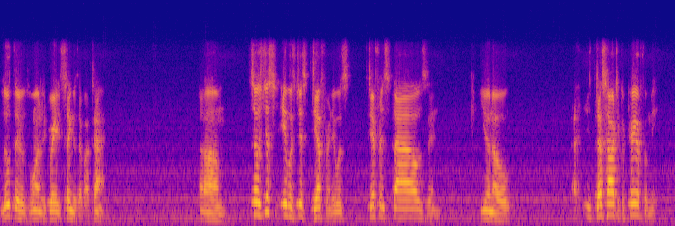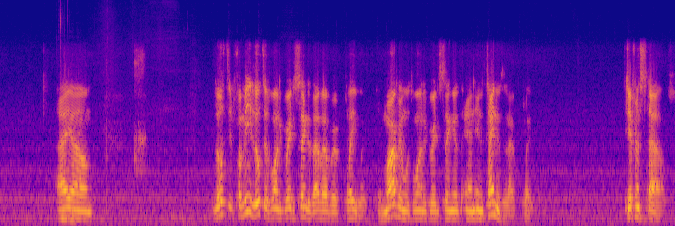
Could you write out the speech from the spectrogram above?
Luther was one of the greatest singers of our time. Um, so it's just it was just different. It was different styles, and you know, that's hard to compare for me. I um, Luther for me, Luther is one of the greatest singers I've ever played with. And Marvin was one of the greatest singers and entertainers that I've played with. Different styles.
